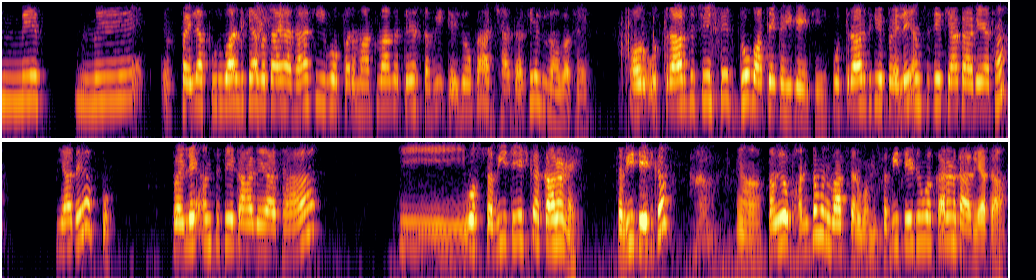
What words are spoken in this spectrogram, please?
में में पहला पूर्वार्ध क्या बताया था कि वो परमात्मा का तेज सभी तेजों का अच्छा से अभिभावक है। और उत्तरार्ध से, से दो बातें कही गई थी। उत्तरार्ध के पहले अंश से क्या कहा गया था? याद है आपको? पहले अंश से कहा गया था कि वो सभी तेज का कारण है। सभी तेज का? हाँ। तमयो भंतम अनुवाद सर्वम। सभी तेजों का कारण कहा गया था।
